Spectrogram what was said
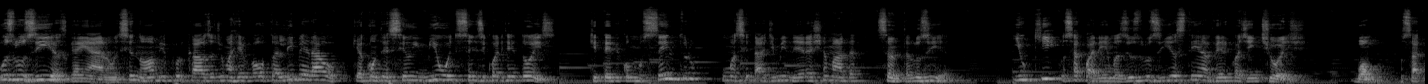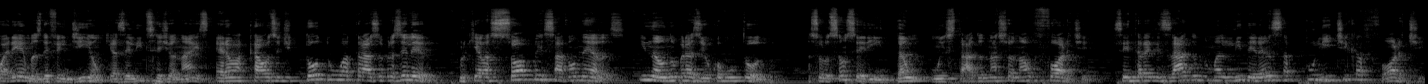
Os Luzias ganharam esse nome por causa de uma revolta liberal que aconteceu em 1842, que teve como centro uma cidade mineira chamada Santa Luzia. E o que os Saquaremas e os Luzias têm a ver com a gente hoje? Bom, os Saquaremas defendiam que as elites regionais eram a causa de todo o atraso brasileiro, porque elas só pensavam nelas, e não no Brasil como um todo. A solução seria então um Estado nacional forte, centralizado numa liderança política forte,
